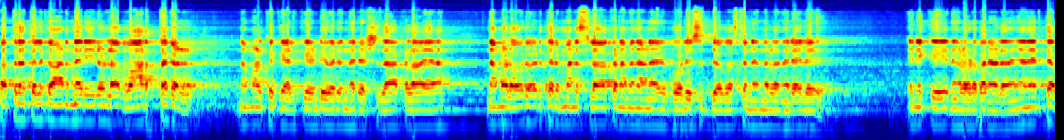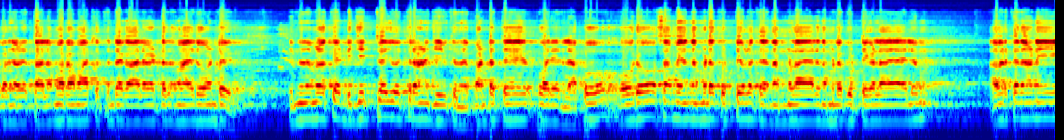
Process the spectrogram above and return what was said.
പത്രത്തിൽ കാണുന്ന രീതിയിലുള്ള വാർത്തകൾ നമ്മൾക്ക് കേൾക്കേണ്ടി വരുന്ന രക്ഷിതാക്കളായ നമ്മൾ ഓരോരുത്തരും മനസ്സിലാക്കണമെന്നാണ് ഒരു പോലീസ് ഉദ്യോഗസ്ഥൻ എന്നുള്ള നിലയിൽ എനിക്ക് നിങ്ങളോട് പറയാനുള്ളത്. ഞാൻ നേരത്തെ പറഞ്ഞ തലമുറ മാറ്റത്തിന്റെ കാലഘട്ടമായതുകൊണ്ട് ഇന്ന് നമ്മളൊക്കെ ഡിജിറ്റൽ യുഗത്തിലാണ് ജീവിക്കുന്നത്. പണ്ടത്തെ പോലെയല്ല. അപ്പോൾ ഓരോ സമയം നമ്മുടെ കുട്ടികളൊക്കെ നമ്മളായാലും നമ്മുടെ കുട്ടികളായാലും അവർക്കതാണ് ഈ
